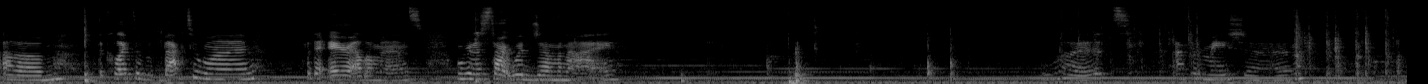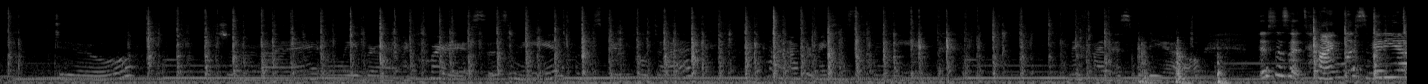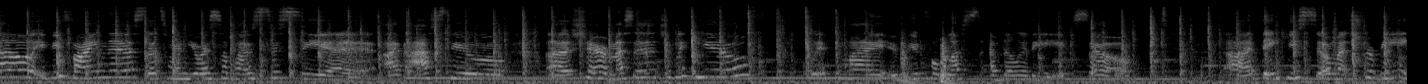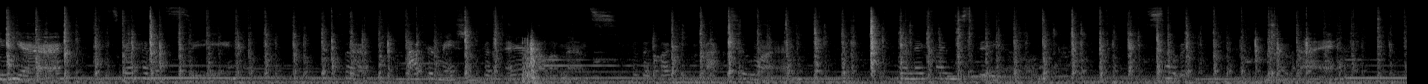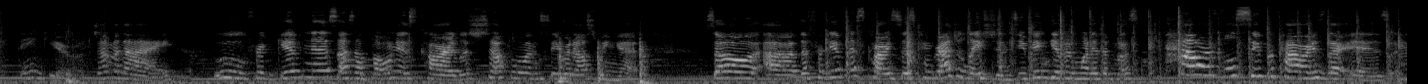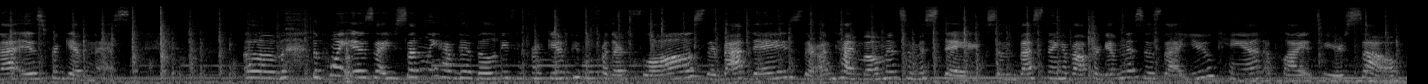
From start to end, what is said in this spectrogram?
um, the collective back to one for the air elements. We're going to start with Gemini. What affirmation find this, that's when you're supposed to see it. I've asked to uh, share a message with you with my beautiful blessed ability. So uh, thank you so much for being here. Forgiveness as a bonus card. Let's shuffle and see what else we can get. So uh, the forgiveness card says, congratulations, you've been given one of the most powerful superpowers there is, and that is forgiveness. Um, the point is that you suddenly have the ability to forgive people for their flaws, their bad days, their unkind moments, and mistakes. And the best thing about forgiveness is that you can apply it to yourself.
